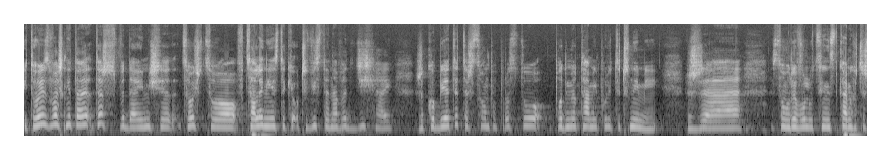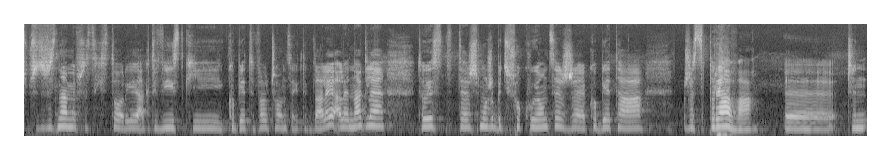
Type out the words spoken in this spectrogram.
I to jest właśnie te, też, wydaje mi się, coś, co wcale nie jest takie oczywiste nawet dzisiaj, że kobiety też są po prostu podmiotami politycznymi, że są rewolucjonistkami, chociaż przecież znamy wszyscy historię aktywistki, kobiety walczące i tak dalej, ale nagle to jest też, może być szokujące, że kobieta, że sprawa, czy,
